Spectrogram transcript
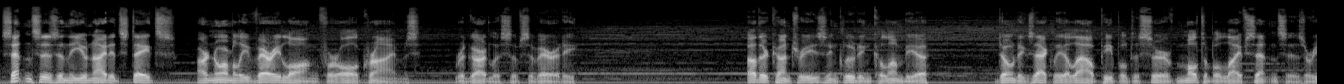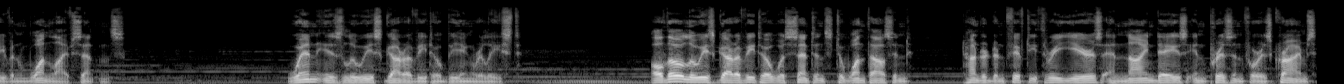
Sentences in the United States are normally very long for all crimes, regardless of severity. Other countries, including Colombia, don't exactly allow people to serve multiple life sentences or even one life sentence. When is Luis Garavito being released? Although Luis Garavito was sentenced to 1,153 years and nine days in prison for his crimes,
